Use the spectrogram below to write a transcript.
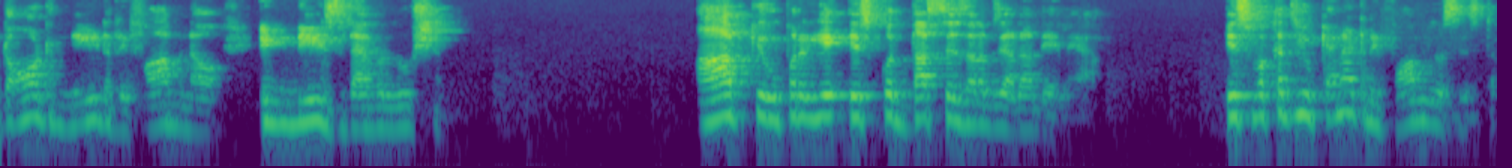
don't need reform now it needs revolution आपके ऊपर ये इसको दस से जरब ज़्यादा दे लें आप। इस वक्त you cannot reform your system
